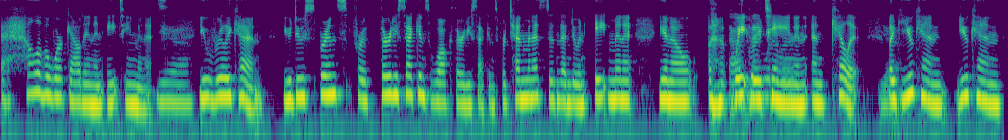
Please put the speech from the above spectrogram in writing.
a hell of a workout in in 18 minutes. Yeah. You really can. You do sprints for 30 seconds, walk 30 seconds for 10 minutes, and then do an eight minute, you know, weight routine whatever. and, and kill it. Yeah. Like you can, you can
